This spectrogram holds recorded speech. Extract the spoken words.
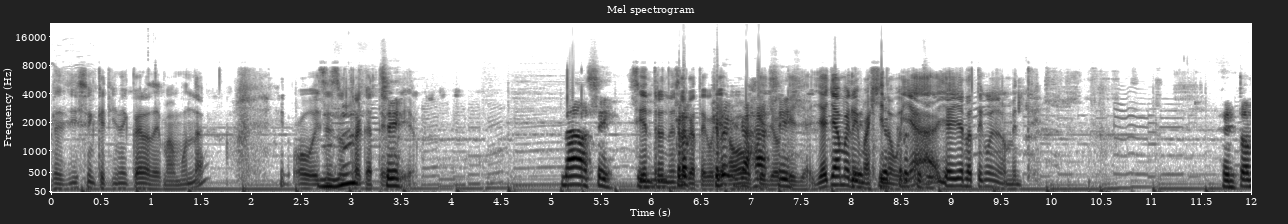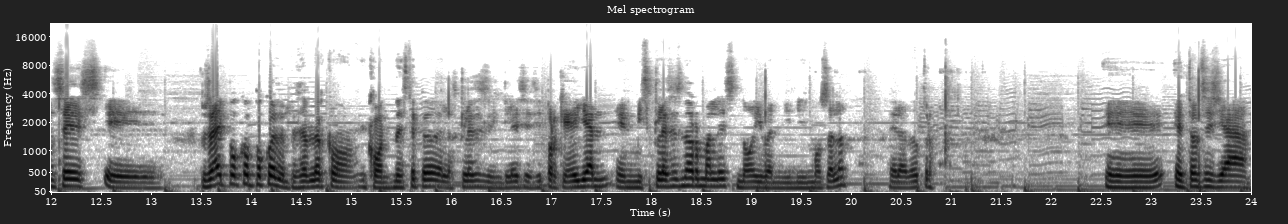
les dicen que tiene cara de mamona. O esa es otra categoría. No, sí. Sí, entra en esa categoría. creo- Oh, ajá, sí. ya. ya, ya me lo Sí, imagino, yo Ya, sí. ya, ya la tengo en la mente. Entonces, eh, pues ahí poco a poco le empecé a hablar con, con este pedo de las clases de inglés y así, porque ella en, en mis clases normales no iba en mi mismo salón, era de otro. Eh, entonces ya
